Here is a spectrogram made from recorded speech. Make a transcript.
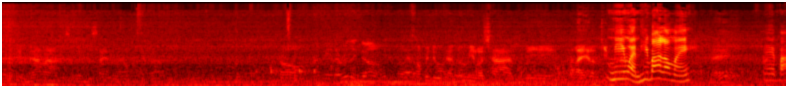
ไป ถึงหน้าร้านสเวนเซ่นแล้วนะครับก็เข้าไปดูกันว่ามีรสชาติ มีอะไรให้เรากิน มีเหมือนที่บ้านเราไหมเอ๊ะเอ้ไป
